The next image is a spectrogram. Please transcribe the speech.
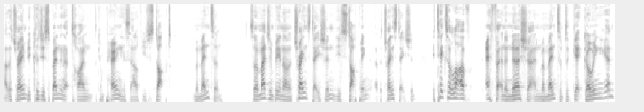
at the train because you're spending that time comparing yourself. You stopped momentum. So imagine being on a train station, you're stopping at the train station. It takes a lot of effort and inertia and momentum to get going again.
